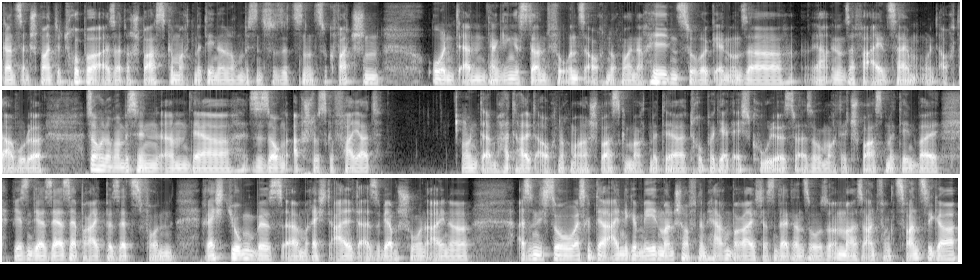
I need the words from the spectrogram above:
ganz entspannte Truppe. Also hat auch Spaß gemacht, mit denen noch ein bisschen zu sitzen und zu quatschen. Und ähm, dann ging es dann für uns auch nochmal nach Hilden zurück in unser, ja, in unser Vereinsheim. Und auch da wurde, sagen wir noch mal ein bisschen ähm, der Saisonabschluss gefeiert. Und ähm, hat halt auch nochmal Spaß gemacht mit der Truppe, die halt echt cool ist. Also macht echt Spaß mit denen, weil wir sind ja sehr, sehr breit besetzt von recht jung bis ähm, recht alt. Also wir haben schon eine, also nicht so, es gibt ja einige Medienmannschaften im Herrenbereich, das sind halt dann so, so immer so Anfang 20er.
